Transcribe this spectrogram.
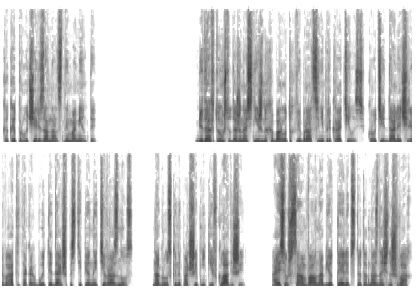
как и прочие резонансные моменты. Беда в том, что даже на сниженных оборотах вибрация не прекратилась. Крутить далее чревато, так как будет и дальше постепенно идти в разнос, нагрузкой на подшипники и вкладыши. А если уж сам вал набьет эллипс, то это однозначно швах.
